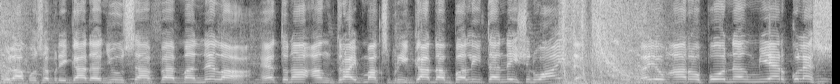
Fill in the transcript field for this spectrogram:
Mula po sa Brigada News sa Manila, heto na ang Drive Max Brigada Balita Nationwide. Ngayong araw po ng Miyerkules,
